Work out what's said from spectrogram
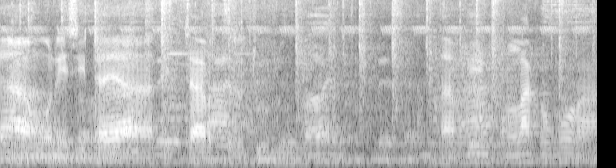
Amunisi daya di charger dulu. Tapi melak apa ora?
